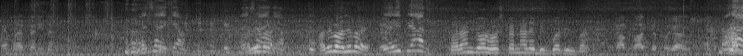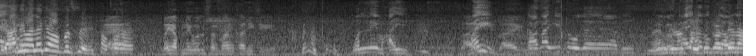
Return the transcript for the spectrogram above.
मैं मरता नहीं ना। ऐसा है क्या? ऐसा है भाई क्या? अली भाई अली भाई यही प्यार। करण ज़ोर होस्ट करने वाले बिग बॉस इस बार। क्या आप बात कर मज़ा आ गया। जाने वाले क्या वापस से? ऑफ़र है। भाई अपने को तो सलमान खान ही चाहिए। बोल भाई। भाई भाई गाना हिट हो गया है अभी। मैम तो कर देना।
